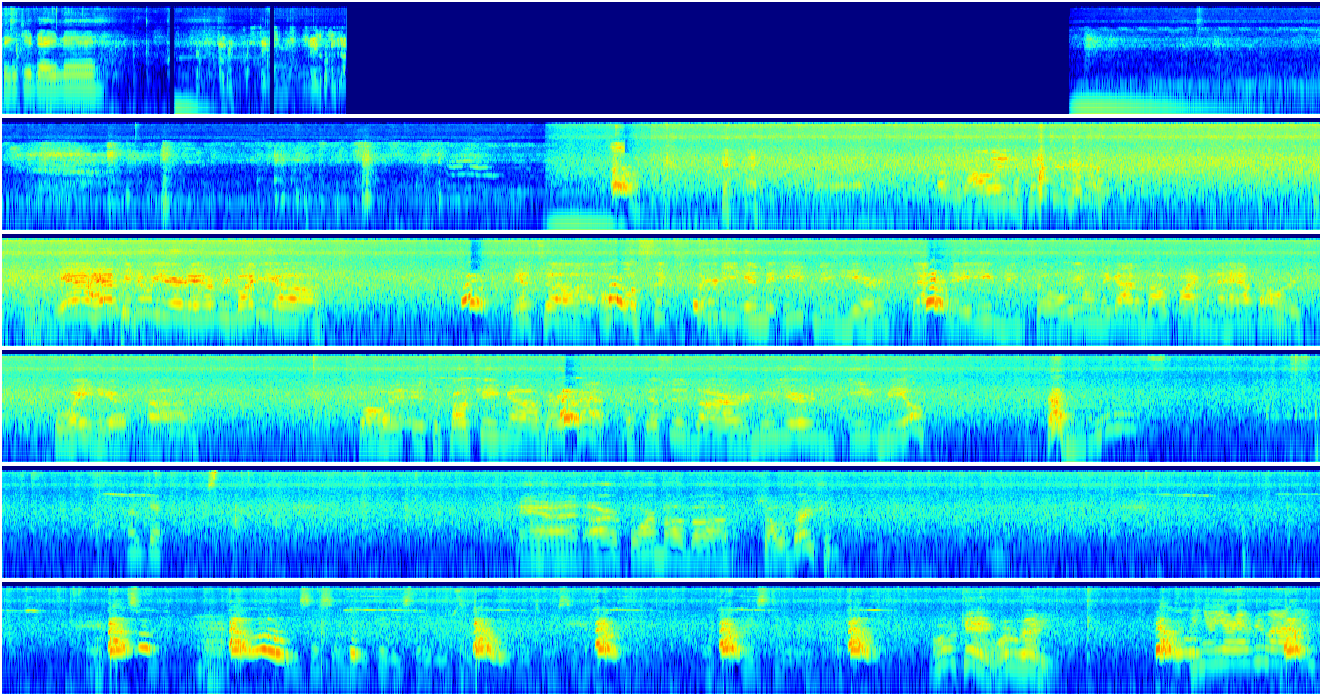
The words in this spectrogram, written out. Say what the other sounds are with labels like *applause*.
Thank you, Daile. Are we all in the picture here? Yeah, Happy New Year to everybody. Uh, it's uh, almost 6.30 in the evening here, Saturday evening, so we only got about five and a half hours to wait here. Uh, so it, it's approaching uh, very fast, but this is our New Year's Eve meal. I'll get and our form of uh, celebration. Jesus on Feliz Okay, we're ready. Happy New Year, everyone!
